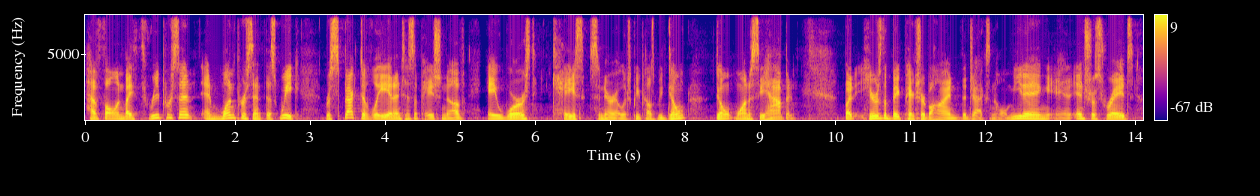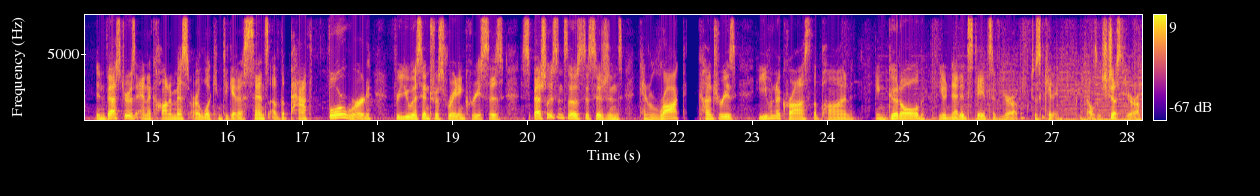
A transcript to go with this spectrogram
have fallen by 3% and 1% this week, respectively, in anticipation of a worst case scenario, which people we don't don't want to see happen. But here's the big picture behind the Jackson Hole meeting and interest rates. Investors and economists are looking to get a sense of the path forward for U.S. interest rate increases, especially since those decisions can rock countries even across the pond in good old the United States of Europe. Just kidding, because it's just Europe.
